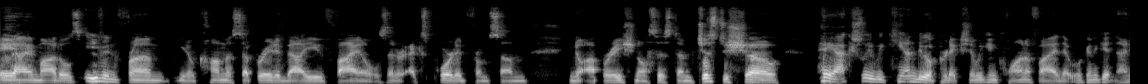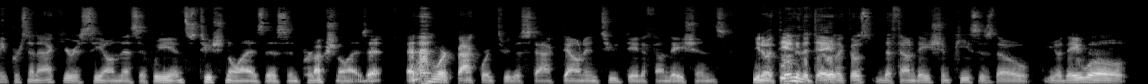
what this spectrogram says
AI models, even from you know comma separated value files that are exported from some you know operational system, just to show hey, actually, we can do a prediction. We can quantify that we're going to get 90% accuracy on this if we institutionalize this and productionalize it, and then work backward through the stack down into data foundations. You know, at the end of the day, like those, the foundation pieces, though, you know, they will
